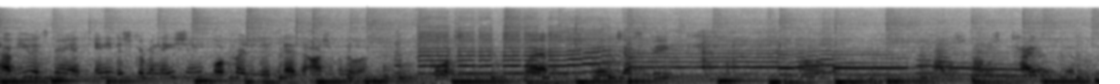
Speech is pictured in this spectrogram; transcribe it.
Have you experienced any discrimination or prejudice as an entrepreneur? Of course. What happened? In Chesapeake, um, I was I was titled as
